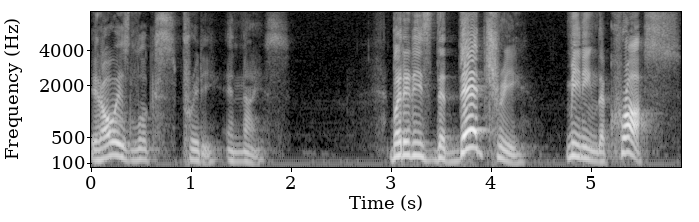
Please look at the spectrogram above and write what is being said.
It always looks pretty and nice. But it is the dead tree, meaning the cross.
